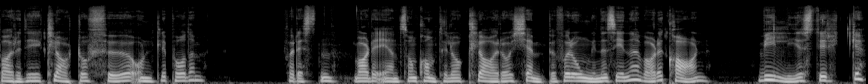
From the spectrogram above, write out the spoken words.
bare de klarte å fø ordentlig på dem. Forresten, var det en som kom til å klare å kjempe for ungene sine, var det Karen. Viljestyrke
